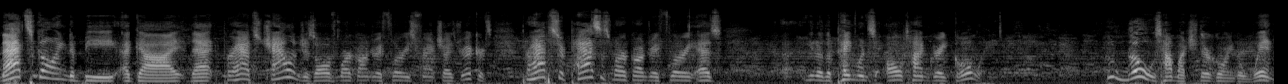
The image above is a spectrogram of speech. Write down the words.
Matt's going to be a guy that perhaps challenges all of Marc Andre Fleury's franchise records, perhaps surpasses Marc Andre Fleury as, uh, you know, the Penguins' all-time great goalie. Who knows how much they're going to win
